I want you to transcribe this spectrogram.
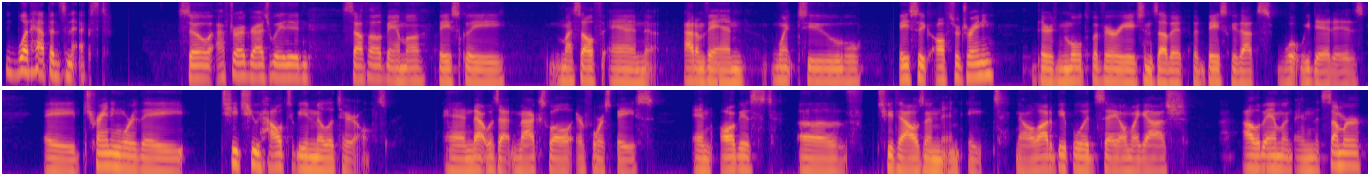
what happens next? So after I graduated, South Alabama. Basically, myself and Adam Van went to basic officer training. There's multiple variations of it, but basically that's what we did is a training where they teach you how to be a military officer. and that was at Maxwell Air Force Base in August of 2008. Now, a lot of people would say, oh my gosh, Alabama in the summer.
